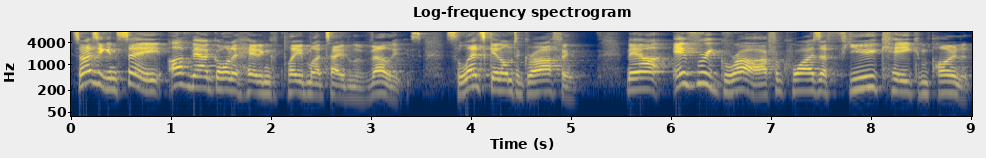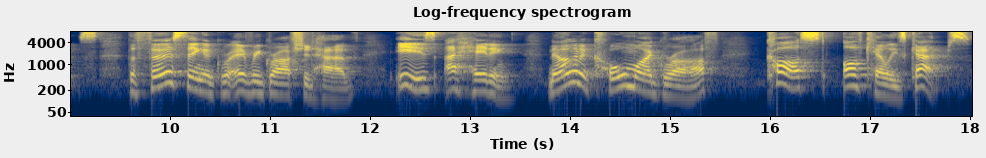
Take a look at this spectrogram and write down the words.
So as you can see, I've now gone ahead and completed my table of values. So let's get on to graphing. Now, every graph requires a few key components. The first thing every graph should have is a heading. Now I'm going to call my graph cost of Kelly's Cabs.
